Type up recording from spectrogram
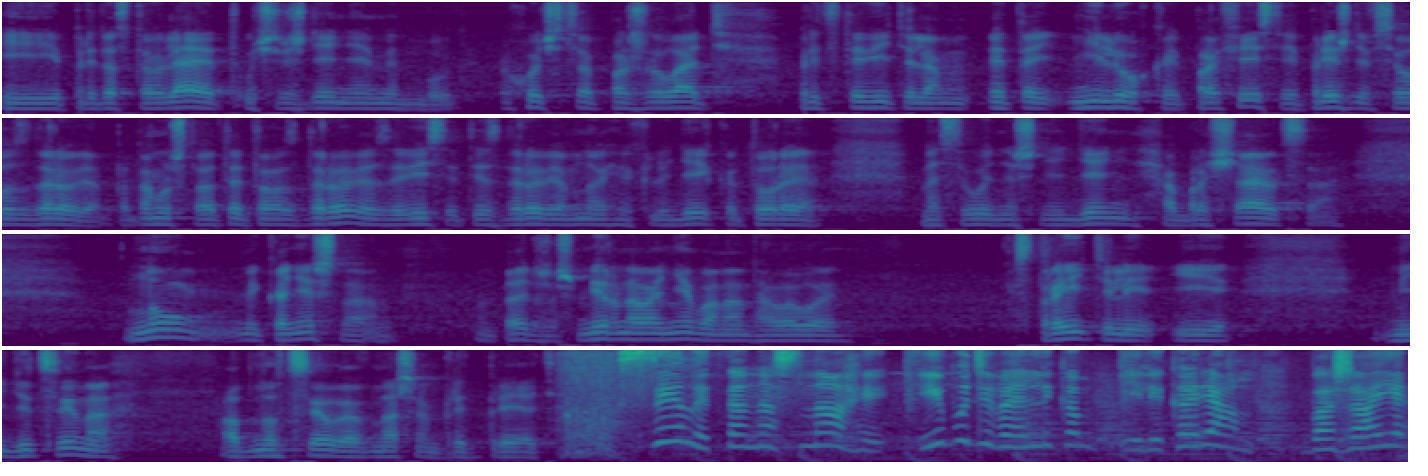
и предоставляет учреждение Медбуд. Хочется пожелать представителям этой нелегкой профессии прежде всего здоровья, потому что от этого здоровья зависит и здоровье многих людей, которые на сегодняшний день обращаются. Ну и, конечно, опять же, ж, мирного неба над головой. Строители и медицина одно целое в нашем предприятии. Сили та наснаги і будівельникам, і лікарям бажає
